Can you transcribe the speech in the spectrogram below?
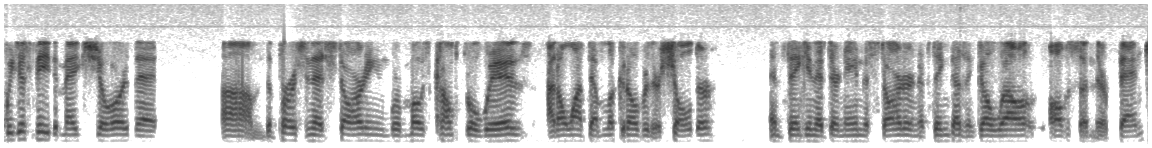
we just need to make sure that um, the person that's starting we're most comfortable with. I don't want them looking over their shoulder and thinking that they're named the starter, and if thing doesn't go well, all of a sudden they're benched.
